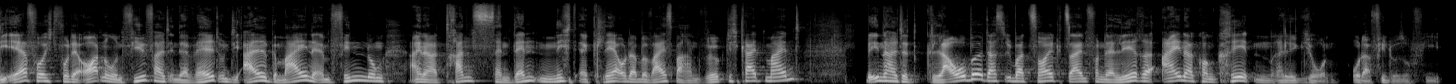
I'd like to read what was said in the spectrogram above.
die Ehrfurcht vor der Ordnung und Vielfalt in der Welt und die allgemeine Empfindung einer transzendenten, nicht erklär- oder beweisbaren Wirklichkeit meint, beinhaltet Glaube das Überzeugtsein von der Lehre einer konkreten Religion oder Philosophie.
